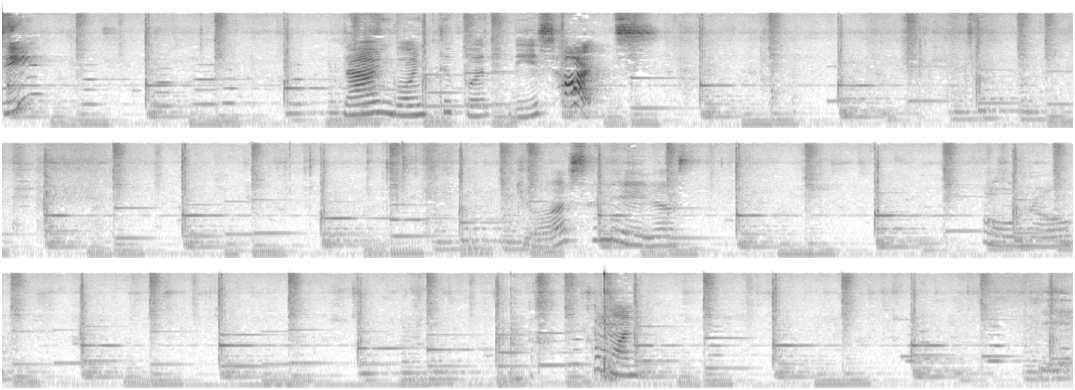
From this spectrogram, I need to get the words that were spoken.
See? Now I'm going to put these hearts. There.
